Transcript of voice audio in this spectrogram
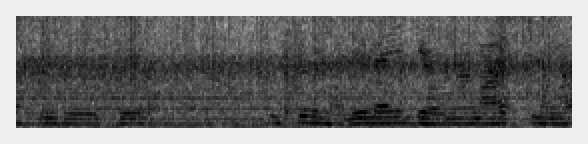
असे घ्यायचे उशीर झालेला आहे जेवणाला आज मला.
